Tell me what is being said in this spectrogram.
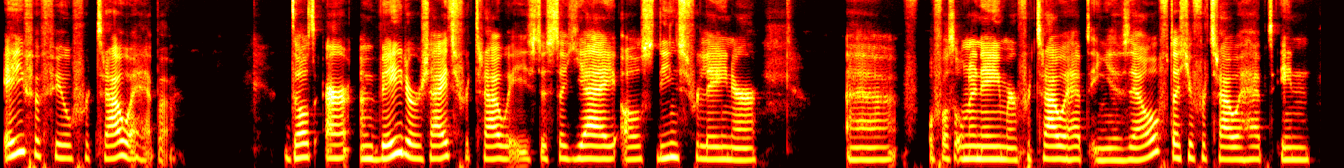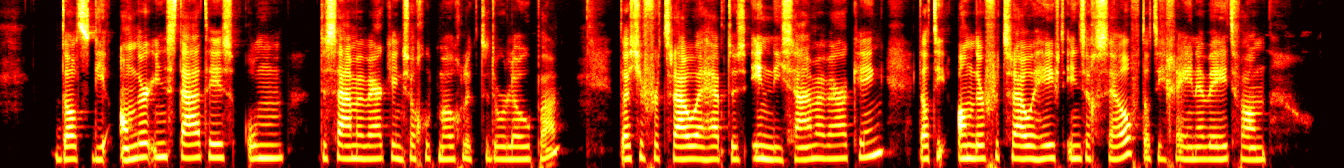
evenveel vertrouwen hebben. Dat er een wederzijds vertrouwen is. Dus dat jij als dienstverlener uh, of als ondernemer vertrouwen hebt in jezelf. Dat je vertrouwen hebt in dat die ander in staat is om de samenwerking zo goed mogelijk te doorlopen. Dat je vertrouwen hebt dus in die samenwerking. Dat die ander vertrouwen heeft in zichzelf. Dat diegene weet van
